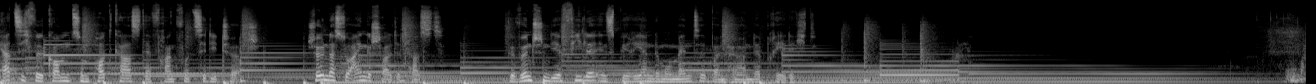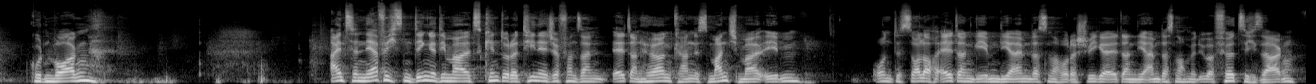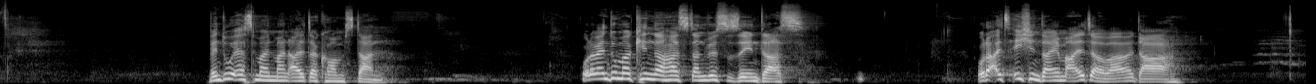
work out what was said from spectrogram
Herzlich willkommen zum Podcast der Frankfurt City Church. Schön, dass du eingeschaltet hast. Wir wünschen dir viele inspirierende Momente beim Hören der Predigt. Guten Morgen. Eins der nervigsten Dinge, die man als Kind oder Teenager von seinen Eltern hören kann, ist manchmal eben, und es soll auch Eltern geben, die einem das noch, oder Schwiegereltern, die einem das noch mit über 40 sagen, wenn du erstmal in mein Alter kommst, dann. Oder wenn du mal Kinder hast, dann wirst du sehen, das. Oder als ich in deinem Alter war, da.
